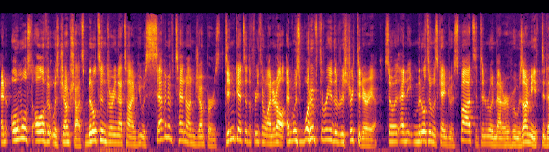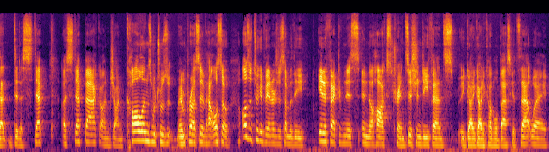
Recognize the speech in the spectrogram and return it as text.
and almost all of it was jump shots. Middleton during that time, he was 7 of 10 on jumpers, didn't get to the free throw line at all, and was 1 of 3 in the restricted area. So, and Middleton was getting to his spots. It didn't really matter who was on me. Did that, did a step a step back on John Collins, which was impressive. Also also took advantage of some of the ineffectiveness in the Hawks transition defense. He got got a couple of baskets that way.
